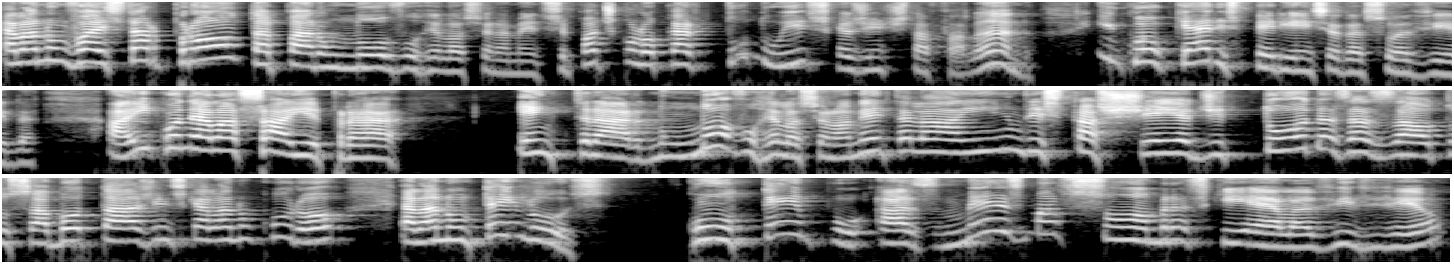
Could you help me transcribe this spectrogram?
Ela não vai estar pronta para um novo relacionamento. Você pode colocar tudo isso que a gente está falando em qualquer experiência da sua vida. Aí, quando ela sair para entrar num novo relacionamento, ela ainda está cheia de todas as autossabotagens que ela não curou. Ela não tem luz. Com o tempo, as mesmas sombras que ela viveu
